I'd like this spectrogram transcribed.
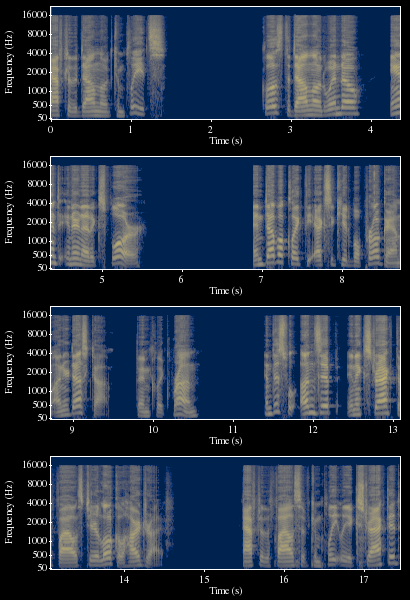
After the download completes, close the download window and Internet Explorer and double-click the executable program on your desktop. Then click Run, and this will unzip and extract the files to your local hard drive. After the files have completely extracted,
